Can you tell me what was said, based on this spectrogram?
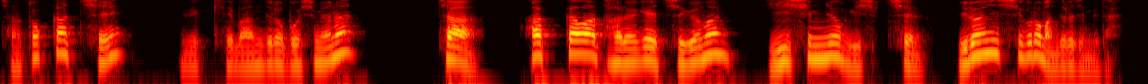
자 똑같이 이렇게 만들어 보시면은 자 아까와 다르게 지금은 26, 27 이런 식으로 만들어집니다.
